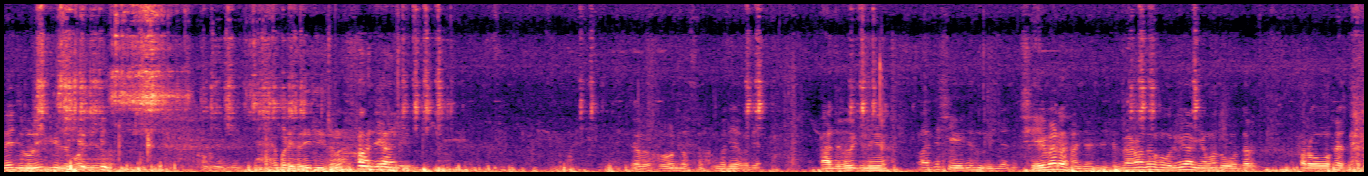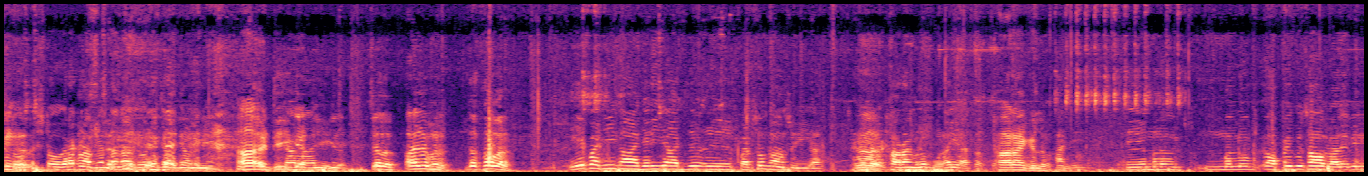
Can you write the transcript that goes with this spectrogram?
ਨਹੀਂ ਜ਼ਰੂਰੀ ਕੀਤੀ ਹਾਂਜੀ ਹਾਂਜੀ ਇਹ ਬੜੀ ਵਧੀਆ ਚੀਜ਼ ਹੈ ਨਾ। ਹਾਂਜੀ ਹਾਂਜੀ। ਚਲੋ ਹੋਰ ਦੱਸੋ। ਵਧੀਆ ਵਧੀਆ। ਅੱਜ ਫਿਰ ਕਿੰਨੀ ਆ? ਅੱਜ 6 ਦੀ ਹੁੰਦੀ ਜੀ। ਅੱਜ 6 ਬੈੜ ਹਾਂਜੀ ਹਾਂਜੀ। ਗਾਣਾ ਤੇ ਹੋਰ ਵੀ ਆ ਗਈਆਂ ਵਾ ਦੋ ਉਧਰ। ਪਰ ਉਹ ਫਿਰ ਸਟੋ- ਸਟੋਕ ਰੱਖਣਾ ਪੈਂਦਾ ਨਾਲ ਦੋ ਚਾਰ ਜਾਣੀ ਹਾਂ ਠੀਕ ਹੈ ਠੀਕ ਹੈ। ਚਲੋ ਆਜੋ ਫਿਰ। ਦੱਸੋ ਫਿਰ। ਇਹ ਭਾਜੀ ਗਾਂ ਜਿਹੜੀ ਅੱਜ ਪਰਸੋਂ ਗਾਂ ਸੂਈ ਆ। ਹਾਂ। 18 ਕਿਲੋ ਬੋਲਾ ਯਾਰ ਸਭ 18 ਕਿਲੋ। ਹਾਂਜੀ। ਤੇ ਮਤਲਬ ਮਤਲਬ ਆਪੇ ਕੋਈ ਹਿਸਾਬ ਲਾ ਲੇ ਵੀ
